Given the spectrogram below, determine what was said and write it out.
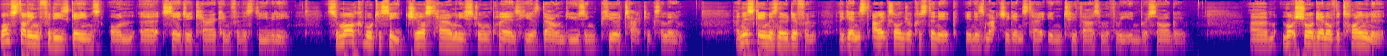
While studying for these games on uh, Sergey Karjakin for this DVD, it's remarkable to see just how many strong players he has downed using pure tactics alone. And this game is no different against Alexandra Kosteniuk in his match against her in 2003 in Brissago. Um, not sure again of the time limit,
